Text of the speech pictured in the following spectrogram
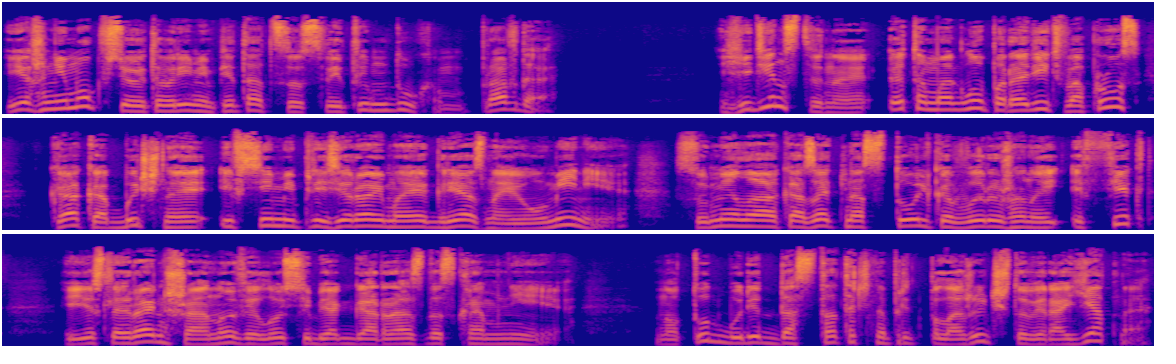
Я же не мог все это время питаться святым духом, правда? Единственное, это могло породить вопрос, как обычное и всеми презираемое грязное умение сумело оказать настолько выраженный эффект, если раньше оно вело себя гораздо скромнее. Но тут будет достаточно предположить, что, вероятно,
